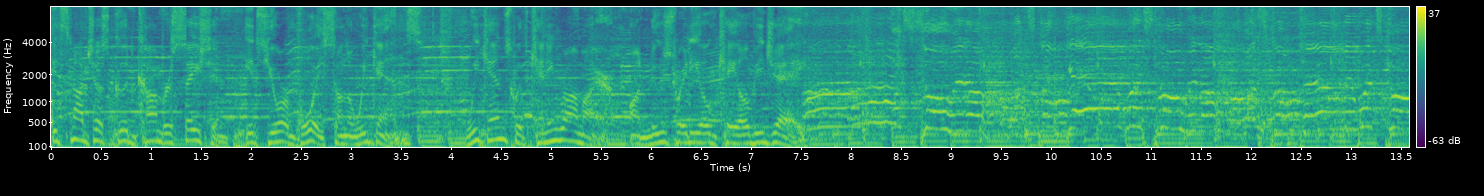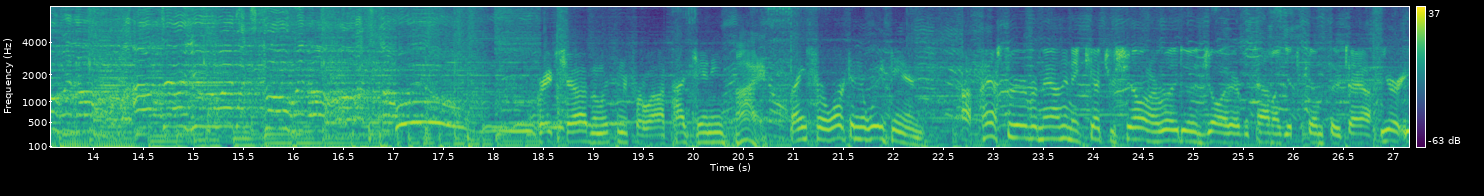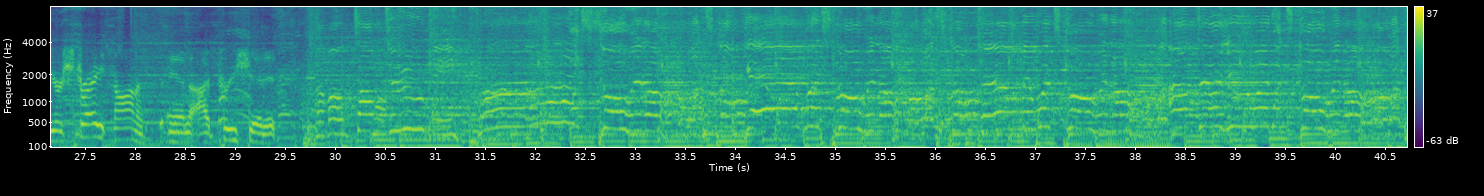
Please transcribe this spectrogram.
It's not just good conversation, it's your voice on the weekends. Weekends with Kenny Rahmeyer on News Radio KLBJ. What's going on? What's going Yeah, what's going on? What's going Tell me what's going on. I'll tell you what's going on. What's going Great show. I've been listening for a while. Hi, Kenny. Hi. Thanks for working the weekend. I pass through every now and then and catch your show, and I really do enjoy it every time I get to come through town. You're you're straight and honest, and I appreciate it. Come on, talk to me. What's going on? What's going Yeah, what's going on? What's going Tell me what's going on. I'll tell you what's going on. What's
